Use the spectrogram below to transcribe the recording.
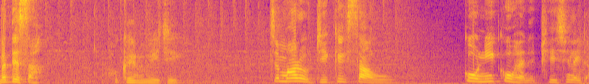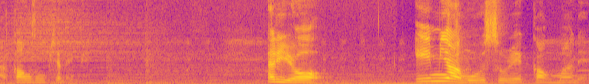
မတစ္ဆာဟုတ်ကဲ့မမေကြီးကျမတို့ဒီကိစ္စကိုကိုနီးကိုဟန်နဲ့ဖြေရှင်းလိုက်တာအကောင်းဆုံးဖြစ်နိုင်မယ် အဲ့ဒီတော့အေးမြမိုးဆိုတဲ့ကောင်မနဲ့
